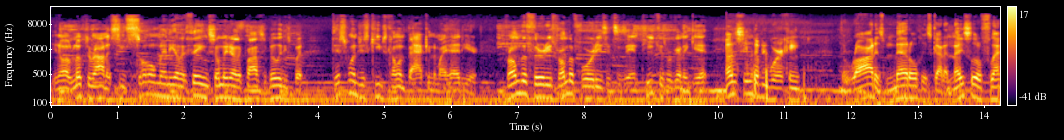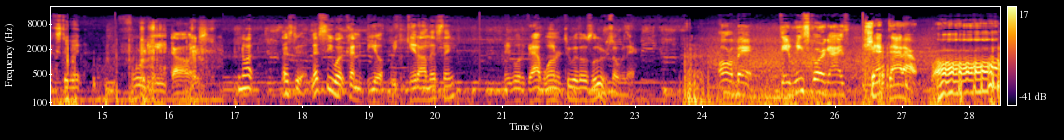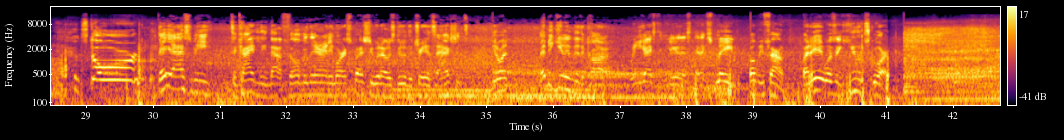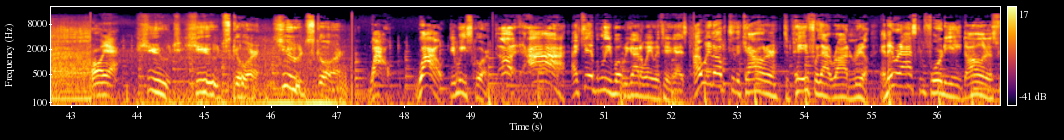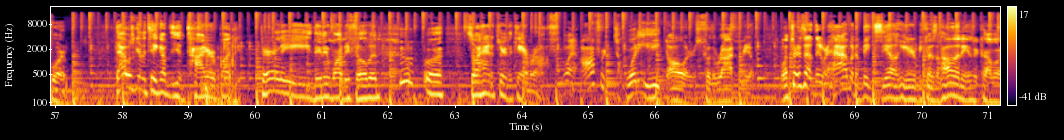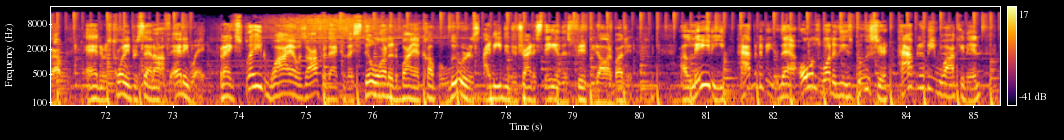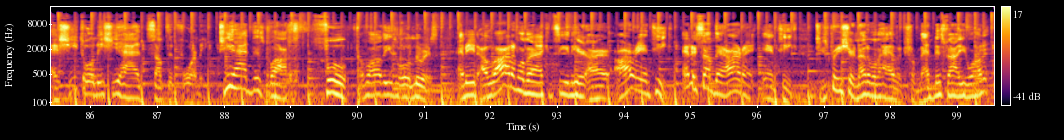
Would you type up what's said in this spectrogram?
You know, I've looked around and seen so many other things, so many other possibilities, but this one just keeps coming back into my head here. From the 30s, from the 40s, it's as antique as we're going to get. Doesn't seem to be working. The rod is metal. It's got a nice little flex to it. $48 you know what? Let's do it. Let's see what kind of deal we can get on this thing. Maybe we'll grab one or two of those lures over there. Oh man, did we score, guys? Check that out. Oh, score! They asked me to kindly not film in there anymore, especially when I was doing the transactions. You know what? Let me get into the car where you guys can hear this and explain what we found. But it was a huge score. Oh yeah, huge, huge score. Huge score. Wow. Wow, did we score? Uh, ah, I can't believe what we got away with here, guys. I went up to the counter to pay for that rod and reel, and they were asking $48 for it. That was gonna take up the entire budget. Apparently, they didn't want me filming, uh, so I had to turn the camera off. Well, I offered $28 for the rod and reel. Well, it turns out they were having a big sale here because the holidays are coming up, and it was 20% off anyway. But I explained why I was offering that because I still wanted to buy a couple lures. I needed to try to stay in this $50 budget a lady happened to be that owns one of these booths here happened to be walking in and she told me she had something for me she had this box full of all these old lures i mean a lot of them that i can see in here are are antique and there's some that aren't antique she's pretty sure none of them have a tremendous value on it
